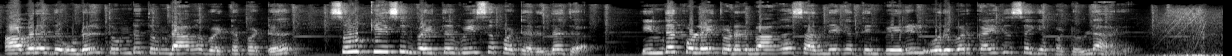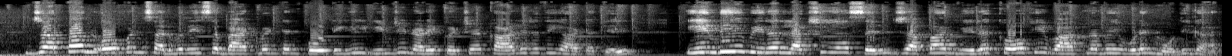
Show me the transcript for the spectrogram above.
அவரது உடல் துண்டு துண்டாக வெட்டப்பட்டு சூட்கேஸில் வைத்து வீசப்பட்டிருந்தது. இந்த கொலை தொடர்பாக சந்தேகத்தின் பேரில் ஒருவர் கைது செய்யப்பட்டுள்ளார். ஜப்பான் ஓபன் சர்வதேச பேட்மிண்டன் போட்டியில் இன்று நடைபெற்ற காலிறுதி ஆட்டத்தில் இந்திய வீரர் லக்ஷயா சென் ஜப்பான் வீரர் கோகி வாத்னபேவுடன் மோதினார்.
